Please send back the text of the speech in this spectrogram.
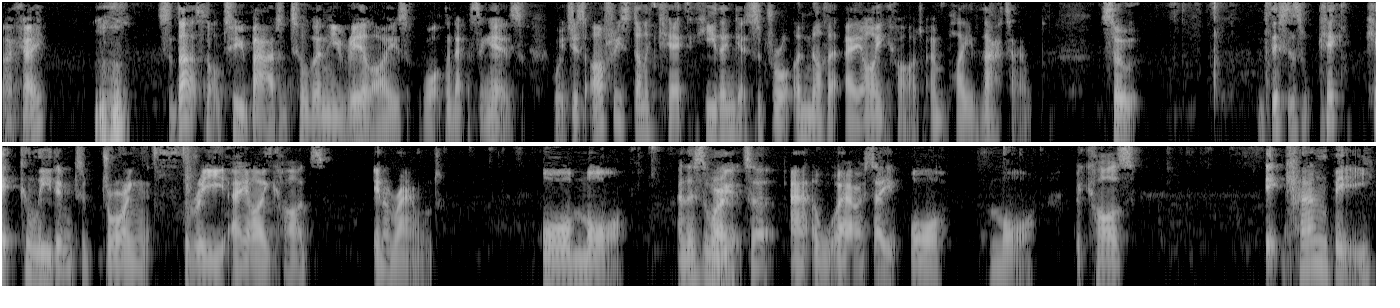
Okay? hmm So that's not too bad until then you realize what the next thing is, which is after he's done a kick, he then gets to draw another AI card and play that out. So this is kick kick can lead him to drawing three AI cards in a round or more. And this is where I get to uh, where I say or more because it can be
